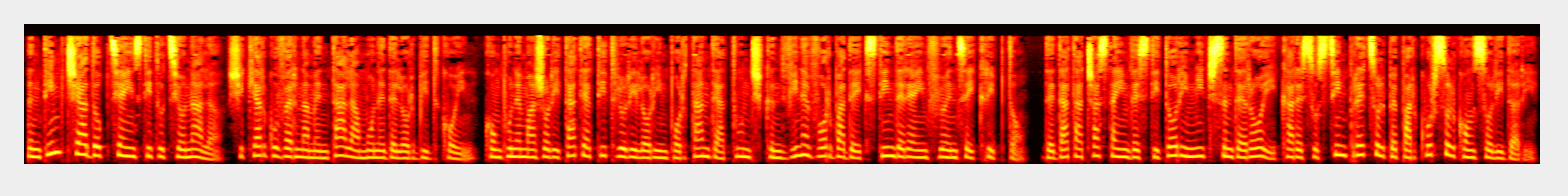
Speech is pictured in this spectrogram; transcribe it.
În timp ce adopția instituțională și chiar guvernamentală a monedelor Bitcoin compune majoritatea titlurilor importante atunci când vine vorba de extinderea influenței cripto, de data aceasta investitorii mici sunt eroi care susțin prețul pe parcursul consolidării.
